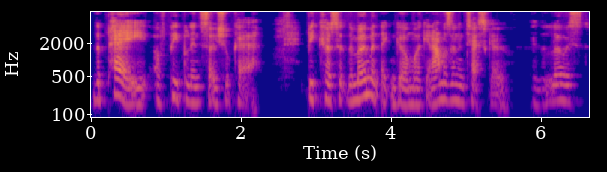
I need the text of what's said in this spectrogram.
the pay of people in social care, because at the moment they can go and work in Amazon and Tesco in the lowest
